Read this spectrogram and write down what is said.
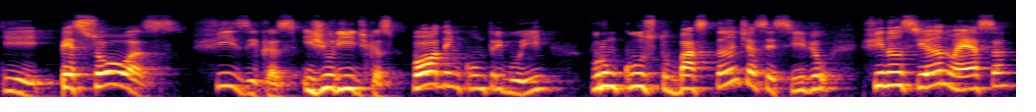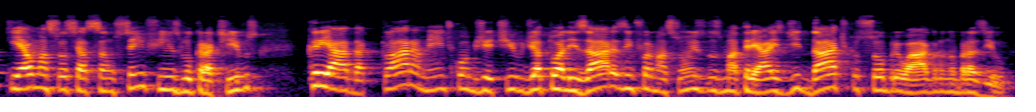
que pessoas físicas e jurídicas podem contribuir por um custo bastante acessível, financiando essa, que é uma associação sem fins lucrativos, criada claramente com o objetivo de atualizar as informações dos materiais didáticos sobre o agro no Brasil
